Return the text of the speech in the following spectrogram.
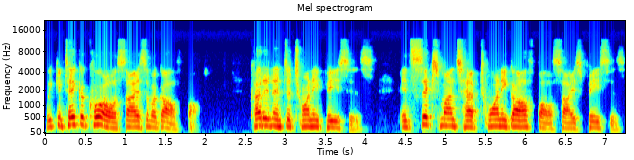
we can take a coral the size of a golf ball, cut it into 20 pieces. In six months, have 20 golf ball size pieces,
